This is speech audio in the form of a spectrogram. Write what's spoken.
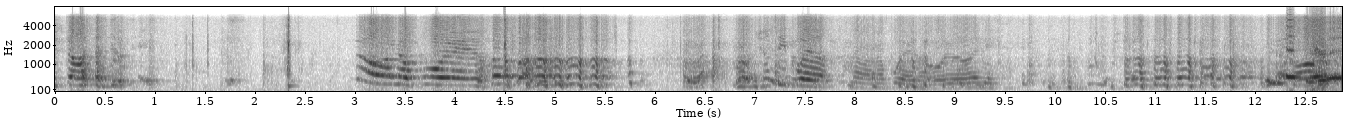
está bastante No, no puedo. Yo sí puedo. No, no puedo, boludo. vení. Oh.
